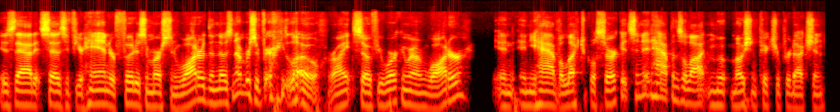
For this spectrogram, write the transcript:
is that it says if your hand or foot is immersed in water, then those numbers are very low, right? So if you're working around water and, and you have electrical circuits, and it happens a lot in mo- motion picture production,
